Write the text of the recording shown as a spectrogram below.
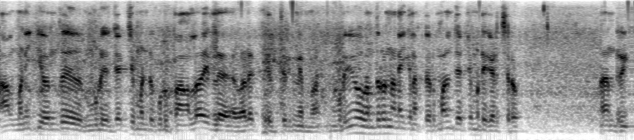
நாலு மணிக்கு வந்து முடி ஜட்ஜ்மெண்ட் கொடுப்பாங்களோ? இல்லை வடக்கு திரும்பி முடிவு வந்துடும் நினைக்கிறேன். பெரும்பாலும் ஜட்ஜ்மெண்ட் கிடைச்சிரும். நன்றி.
